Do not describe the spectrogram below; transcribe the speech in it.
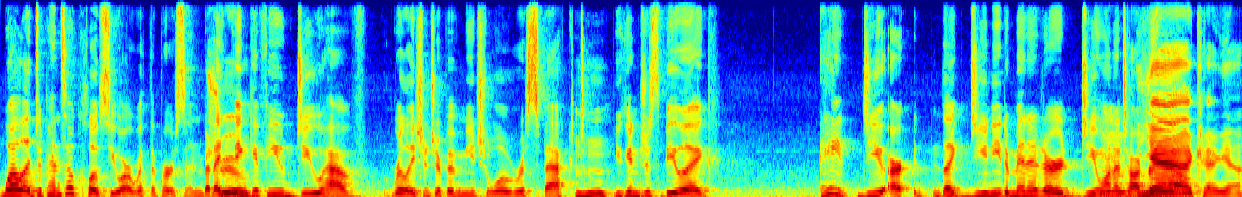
well, it depends how close you are with the person, but I think if you do have relationship of mutual respect, Mm-hmm. you can just be like Hey, do you are like do you need a minute or do you want to talk Mm, yeah, right okay, yeah.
